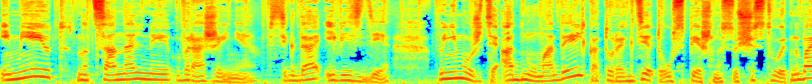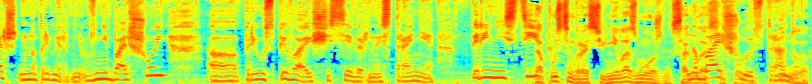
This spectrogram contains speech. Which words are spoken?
имеют национальные выражения всегда и везде. Вы не можете одну модель, которая где-то успешно существует, например, в небольшой э, преуспевающей северной стране, перенести... Допустим, в Россию невозможно, согласен. На большую страну.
